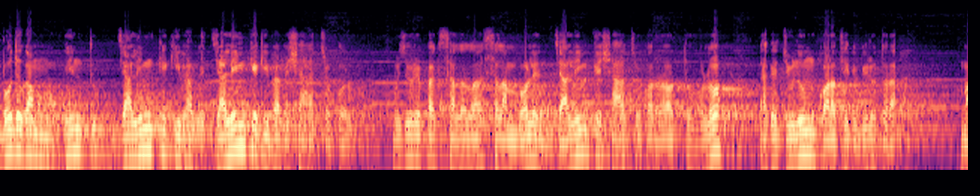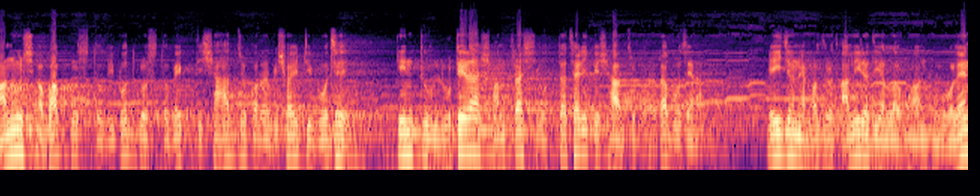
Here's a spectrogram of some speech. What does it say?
বোধগম্য, কিন্তু জালিমকে কীভাবে জালিমকে কীভাবে সাহায্য করব। হুজুরে পাক সাল্লাহ সাল্লাম বলেন, জালিমকে সাহায্য করার অর্থ হলো তাকে জুলুম করা থেকে বিরত রাখা। মানুষ অভাবগ্রস্ত, বিপদগ্রস্ত ব্যক্তি সাহায্য করার বিষয়টি বোঝে, কিন্তু লুটেরা সন্ত্রাসী অত্যাচারীকে সাহায্য করাটা বোঝে না। এই জন্যে হজরত আলী রাদি আল্লাহ আনহু বলেন,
